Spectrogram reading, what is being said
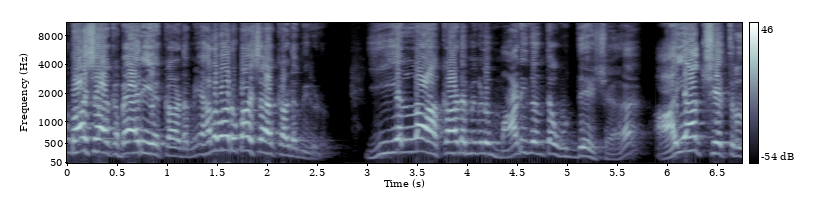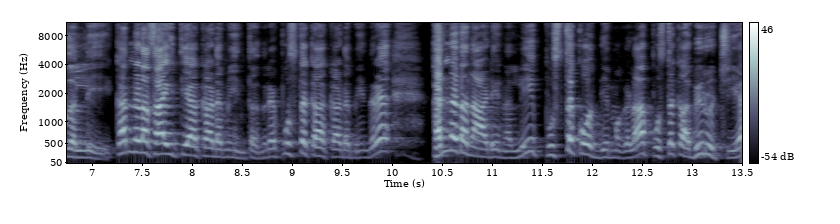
ಭಾಷಾ ಬ್ಯಾರಿ ಅಕಾಡೆಮಿ, ಹಲವಾರು ಭಾಷಾ ಅಕಾಡೆಮಿಗಳು. ಈ ಎಲ್ಲ ಅಕಾಡೆಮಿಗಳು ಮಾಡಿದಂಥ ಉದ್ದೇಶ ಆಯಾ ಕ್ಷೇತ್ರದಲ್ಲಿ ಕನ್ನಡ ಸಾಹಿತ್ಯ ಅಕಾಡೆಮಿ ಅಂತಂದರೆ, ಪುಸ್ತಕ ಅಕಾಡೆಮಿ ಅಂದರೆ ಕನ್ನಡ ನಾಡಿನಲ್ಲಿ ಪುಸ್ತಕೋದ್ಯಮಗಳ, ಪುಸ್ತಕ ಅಭಿರುಚಿಯ,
